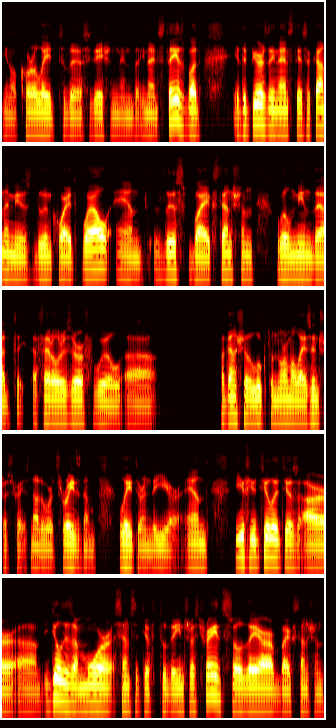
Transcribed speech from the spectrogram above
you know, correlate to the situation in the United States, but it appears the United States economy is doing quite well, and this, by extension, will mean that the Federal Reserve will uh, potentially look to normalize interest rates, in other words, raise them later in the year. And if utilities are um, utilities are more sensitive to the interest rates, so they are by extension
